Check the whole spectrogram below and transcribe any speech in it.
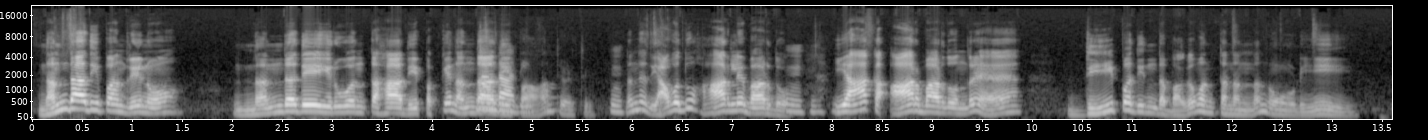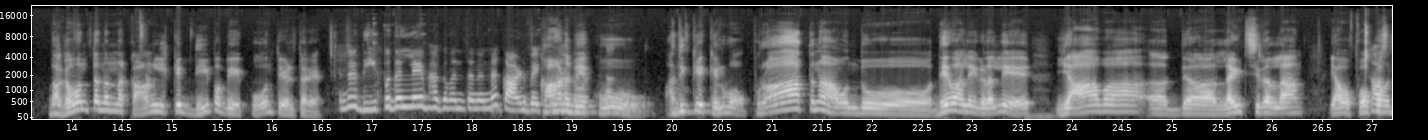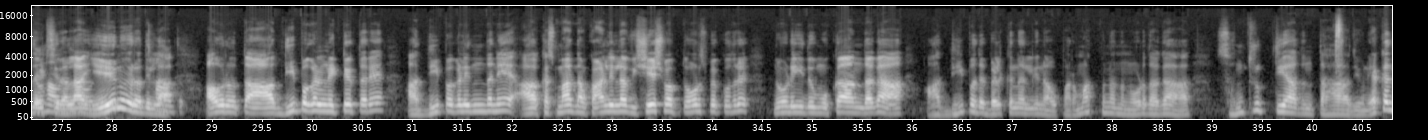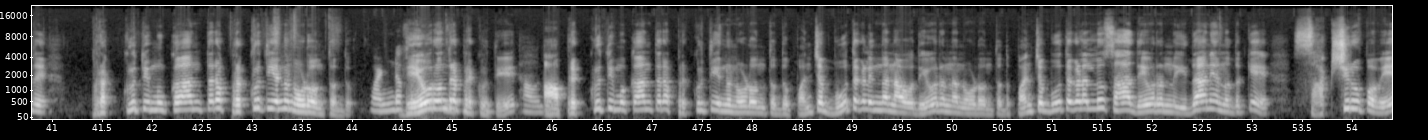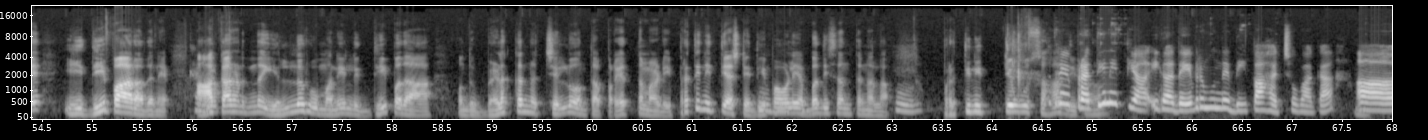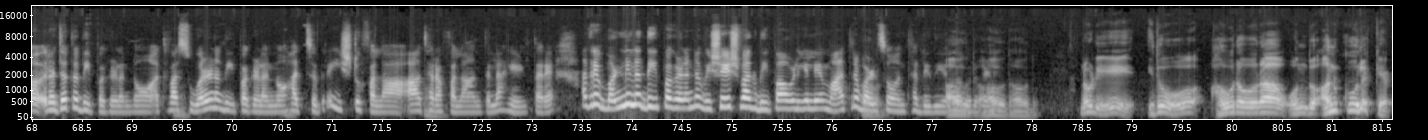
ನಂದಾದೀಪ ಅಂದ್ರೇನು? ನಂದದೇ ಇರುವಂತಹ ದೀಪಕ್ಕೆ ನಂದಾದೀಪ ಅಂತ ಹೇಳ್ತೀವಿ. ನಂದ ಯಾವುದು ಹಾರ್ಲೇಬಾರ್ದು. ಯಾಕೆ ಆರ್ಬಾರ್ದು ಅಂದ್ರೆ ದೀಪದಿಂದ ಭಗವಂತನನ್ನ ನೋಡಿ. ಭಗವಂತನನ್ನ ಕಾಣಲಿಕ್ಕೆ ದೀಪ ಬೇಕು ಅಂತ ಹೇಳ್ತಾರೆ. ಅಂದ್ರೆ ದೀಪದಲ್ಲೇ ಭಗವಂತನನ್ನ ಕಾಣಬೇಕು ಕಾಣಬೇಕು. ಅದಕ್ಕೆ ಕೆಲವು ಪುರಾತನ ಒಂದು ದೇವಾಲಯಗಳಲ್ಲಿ ಯಾವ ಲೈಟ್ಸ್ ಇರಲ್ಲ ಯಾವ ಫೋಕಸ್ ಲೈಟ್ಸ್ ಇರಲ್ಲ ಏನೂ ಇರೋದಿಲ್ಲ. ಅವರು ಆ ದೀಪಗಳನ್ನ ಇಟ್ಟಿರ್ತಾರೆ. ಆ ದೀಪಗಳಿಂದನೇ ಅಕಸ್ಮಾತ್ ನಾವು ಕಾಣಲಿಲ್ಲ ವಿಶೇಷವಾಗಿ ತೋರಿಸ್ಬೇಕು ಅಂದರೆ ನೋಡಿ ಇದು ಮುಖ ಅಂದಾಗ ಆ ದೀಪದ ಬೆಳಕಿನಲ್ಲಿ ನಾವು ಪರಮಾತ್ಮನನ್ನು ನೋಡಿದಾಗ ಸಂತೃಪ್ತಿಯಾದಂತಹ ಜೀವನ. ಯಾಕಂದ್ರೆ ಪ್ರಕೃತಿ ಮುಖಾಂತರ ಪ್ರಕೃತಿಯನ್ನು ನೋಡುವಂಥದ್ದು. ದೇವರು ಅಂದ್ರೆ ಪ್ರಕೃತಿ. ಆ ಪ್ರಕೃತಿ ಮುಖಾಂತರ ಪ್ರಕೃತಿಯನ್ನು ನೋಡುವಂಥದ್ದು ಪಂಚಭೂತಗಳಿಂದ ನಾವು ದೇವರನ್ನ ನೋಡುವಂಥದ್ದು ಪಂಚಭೂತಗಳಲ್ಲೂ ಸಹ ದೇವರನ್ನು ಇದ್ದಾನೆ ಅನ್ನೋದಕ್ಕೆ ಸಾಕ್ಷಿ ರೂಪವೇ ಈ ದೀಪಾರಾಧನೆ. ಆ ಕಾರಣದಿಂದ ಎಲ್ಲರೂ ಮನೆಯಲ್ಲಿ ದೀಪದ ಒಂದು ಬೆಳಕನ್ನು ಚೆಲ್ಲುವಂತ ಪ್ರಯತ್ನ ಮಾಡಿ. ಪ್ರತಿನಿತ್ಯ ಅಷ್ಟೇ ದೀಪಾವಳಿ ಹಬ್ಬ ದಿವಸ ಅಂತನಲ್ಲ. ಪ್ರತಿನಿತ್ಯವೂ ಸಹ ಅಂದ್ರೆ ದೀಪ- ಪ್ರತಿನಿತ್ಯ ಈಗ ದೇವರ ಮುಂದೆ ದೀಪ ಹಚ್ಚುವಾಗ ಆ ರಜತ ದೀಪಗಳನ್ನು ಅಥವಾ ಸುವರ್ಣ ದೀಪಗಳನ್ನು ಹಚ್ಚಿದ್ರೆ ಇಷ್ಟು ಫಲ ಆ ತರ ಫಲ ಅಂತೆಲ್ಲ ಹೇಳ್ತಾರೆ. ಆದ್ರೆ ಮಣ್ಣಿನ ದೀಪಗಳನ್ನ ವಿಶೇಷವಾಗಿ ದೀಪಾವಳಿಯಲ್ಲೇ ಮಾತ್ರ ಬಳಸುವಂತದ್ದು ಇದೆಯಲ್ಲ ಹೌದು ಗುರುಗಳೇ? ಹೌದು ಹೌದು. ನೋಡಿ ಇದು ಅವರವರ ಒಂದು ಅನುಕೂಲಕ್ಕೆ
